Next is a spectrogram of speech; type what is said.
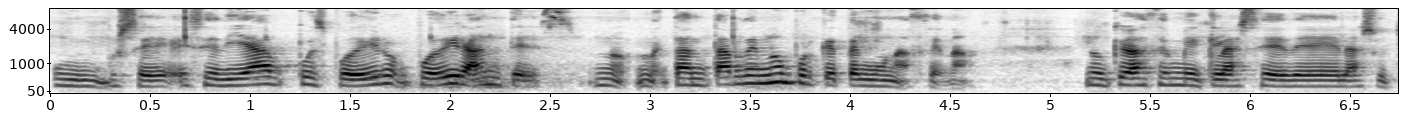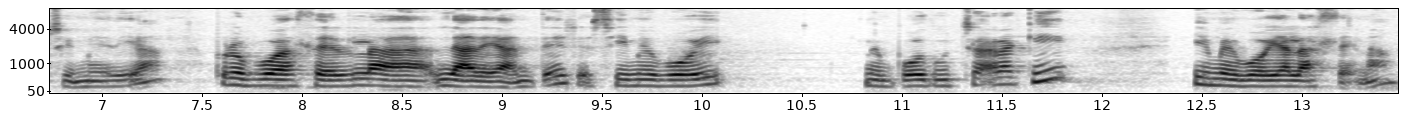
ese día, pues puedo ir, puedo ir antes. tan tarde no porque tengo una cena. No quiero hacer mi clase de las ocho y media, pero puedo hacer la, la de antes. Así me voy, me puedo duchar aquí y me voy a la cena.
